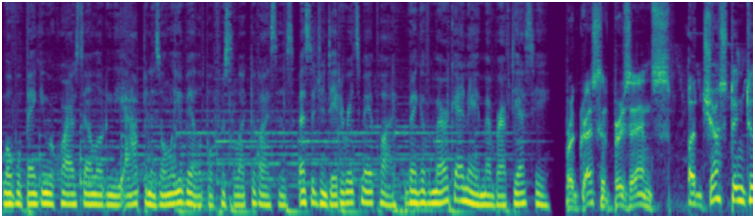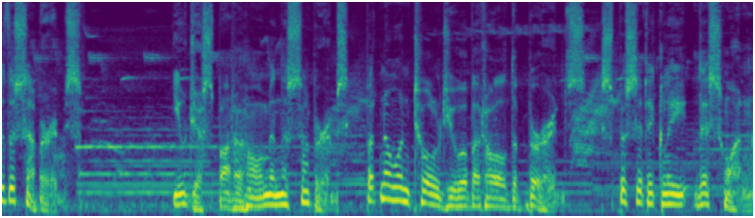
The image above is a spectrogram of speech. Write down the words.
Mobile banking requires downloading the app and is only available for select devices. Message and data rates may apply. Bank of America and a member FDIC. Progressive presents Adjusting to the Suburbs. You just bought a home in the suburbs, but no one told you about all the birds, specifically this one,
